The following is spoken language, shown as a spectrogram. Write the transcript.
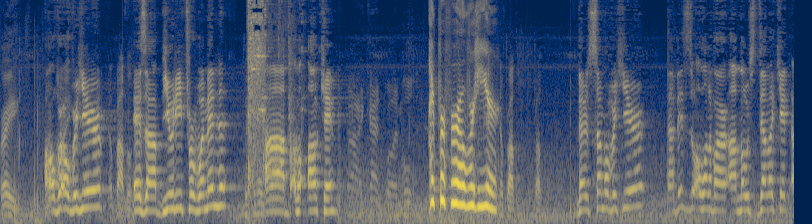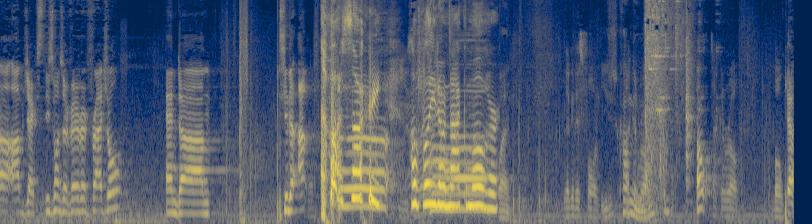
alright, Okay. Over over here No problem. is uh, beauty for women. Uh, b- okay. I can't while I prefer over here. No problem. No problem. There's some over here. Now this is one of our uh, most delicate uh, objects. These ones are very very fragile, and um, see the. Uh, Oh, sorry. Hopefully you don't knock him over. What? Look at this phone. You just call Tuck me and roll. oh Tuck and roll. Boom. yeah.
